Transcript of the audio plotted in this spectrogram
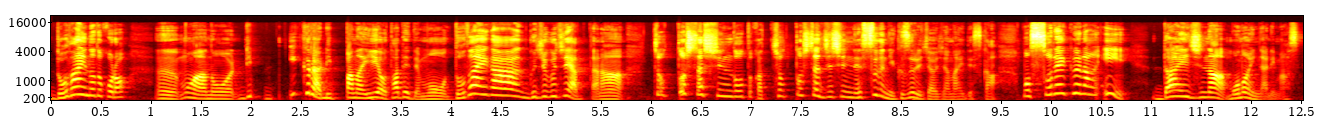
土台のところ、うん、もうあの、いくら立派な家を建てても、土台がぐじゅぐじゅやったら、ちょっとした振動とか、ちょっとした地震ですぐに崩れちゃうじゃないですか。もうそれぐらい大事なものになります。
